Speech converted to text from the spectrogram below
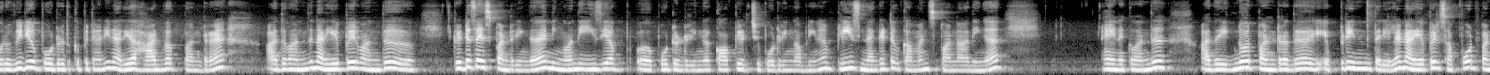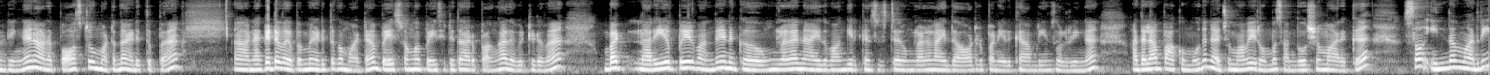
ஒரு வீடியோ போடுறதுக்கு பின்னாடி நிறைய ஹார்ட் ஒர்க் பண்ணுறேன் அது வந்து நிறைய பேர் வந்து கிரிட்டிசைஸ் பண்ணுறீங்க நீங்கள் வந்து ஈஸியாக போட்டுடுறீங்க காப்பி அடித்து போடுறீங்க அப்படின்னா ப்ளீஸ் நெகட்டிவ் கமெண்ட்ஸ் பண்ணாதீங்க. எனக்கு வந்து அதை இக்னோர் பண்ணுறது எப்படின்னு தெரியல. நிறைய பேர் சப்போர்ட் பண்ணுறீங்க நான் அதை பாசிட்டிவ் மட்டும்தான் எடுத்துப்பேன். நெகட்டிவ் எப்பவுமே எடுத்துக்க மாட்டேன். பேசுகிறவங்க பேசிட்டு தான் இருப்பாங்க அதை விட்டுடுவேன். பட் நிறைய பேர் வந்து எனக்கு உங்களால் நான் இது வாங்கியிருக்கேன் சிஸ்டர் உங்களால் நான் இதை ஆர்டர் பண்ணியிருக்கேன் அப்படின்னு சொல்கிறீங்க அதெல்லாம் பார்க்கும்போது நிஜமாவே ரொம்ப சந்தோஷமாக இருக்குது ஸோ இந்த மாதிரி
